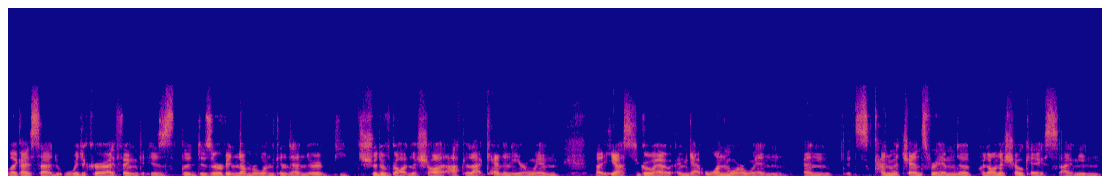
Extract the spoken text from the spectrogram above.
Like I said, Whittaker, I think, is the deserving number one contender. He should have gotten a shot after that Cannonier win, but he has to go out and get one more win. And it's kind of a chance for him to put on a showcase. I mean,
